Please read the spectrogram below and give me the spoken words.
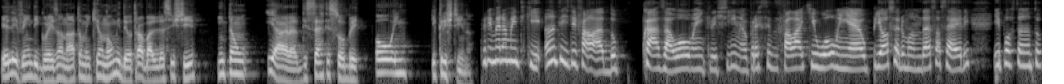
ele vem de Grey's Anatomy, que eu não me dei o trabalho de assistir. Então, Yara, disserte sobre Owen e Cristina. Primeiramente que, antes de falar do casal Owen e Cristina, eu preciso falar que o Owen é o pior ser humano dessa série e, portanto,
